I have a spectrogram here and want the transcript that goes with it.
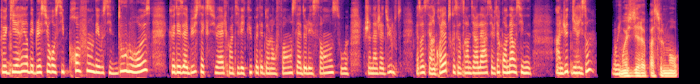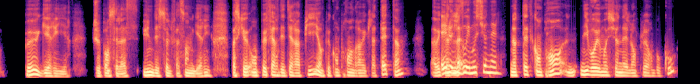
peut guérir des blessures aussi profondes et aussi douloureuses que des abus sexuels qui ont été vécus peut-être dans l'enfance, l'adolescence ou le jeune âge adulte. C'est incroyable ce que vous êtes en train de dire là. Ça veut dire qu'on a aussi une- un lieu de guérison. Oui. Moi, je dirais pas seulement peut guérir. Je pense que c'est la- une des seules façons de guérir. Parce qu'on peut faire des thérapies, on peut comprendre avec la tête. Hein, avec Et la- le la- niveau émotionnel. notre tête comprend, niveau émotionnel, on pleure beaucoup.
